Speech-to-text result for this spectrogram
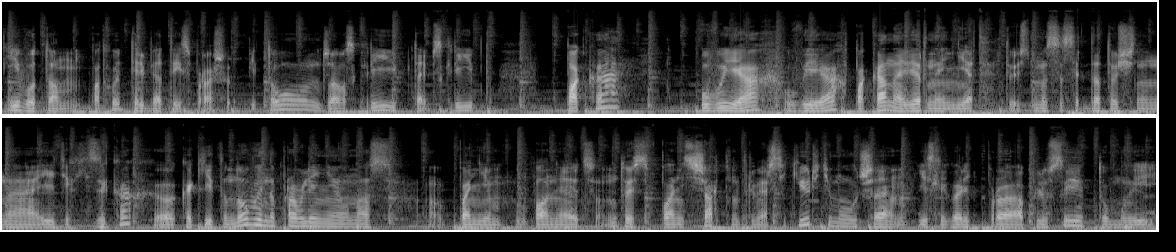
И вот там подходят ребята и спрашивают Python, JavaScript, TypeScript. Пока Увы и ах, увы пока, наверное, нет. То есть мы сосредоточены на этих языках, э, какие-то новые направления у нас э, по ним выполняются. Ну, то есть в плане C-Sharp, например, security мы улучшаем. Если говорить про плюсы, то мы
